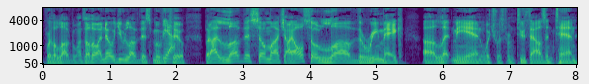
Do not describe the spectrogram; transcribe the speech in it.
for the loved ones. Although I know you love this movie Yeah. too, but I love this so much. I also love the remake, uh, "Let Me In," which was from 2010.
